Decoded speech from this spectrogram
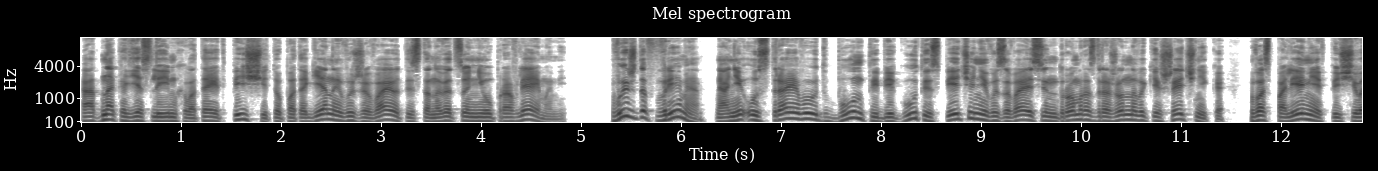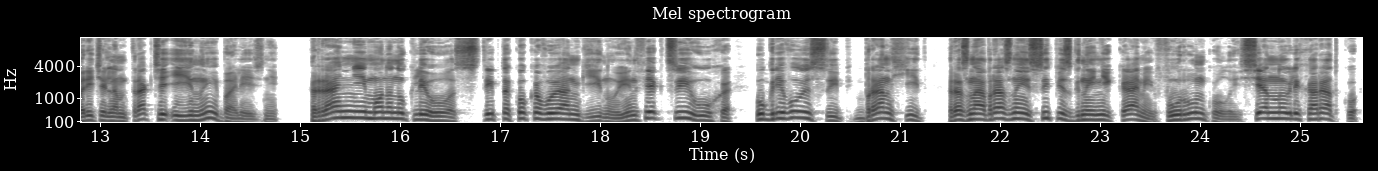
однако если им хватает пищи, то патогены выживают и становятся неуправляемыми. Выждав время, они устраивают бунт и бегут из печени, вызывая синдром раздраженного кишечника, воспаление в пищеварительном тракте и иные болезни. Ранний мононуклеоз, стриптококковую ангину, инфекции уха, угревую сыпь, бронхит, разнообразные сыпи с гнойниками, фурункулы, сенную лихорадку,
